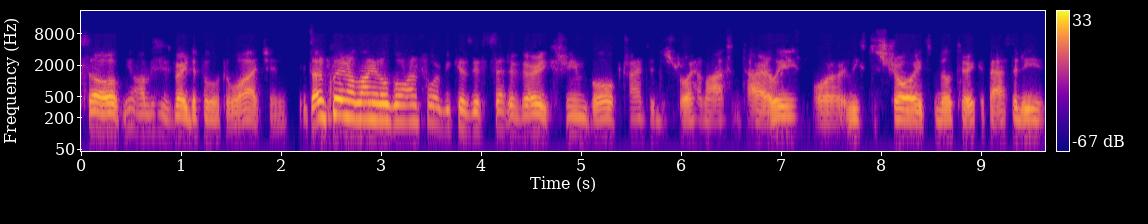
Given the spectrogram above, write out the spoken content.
So, you know, obviously it's very difficult to watch and it's unclear how long it'll go on for because they've set a very extreme goal of trying to destroy Hamas entirely or at least destroy its military capacity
